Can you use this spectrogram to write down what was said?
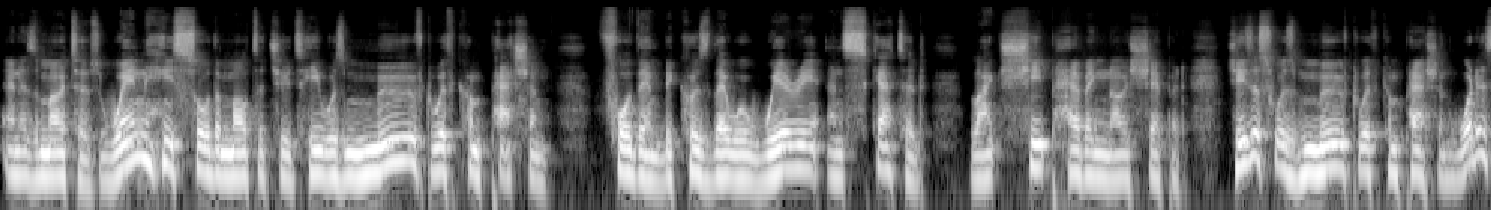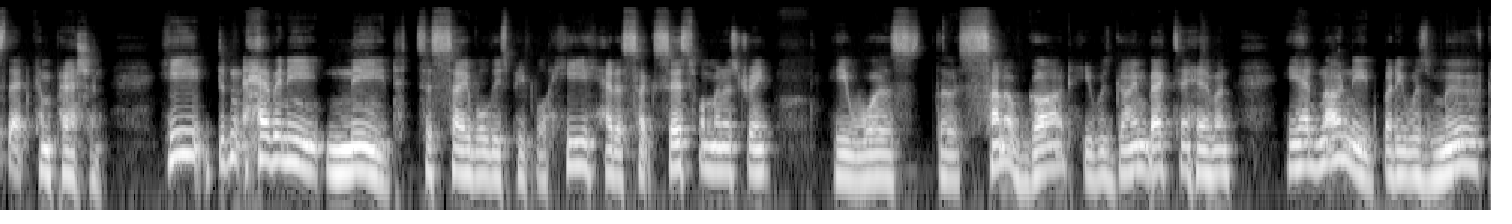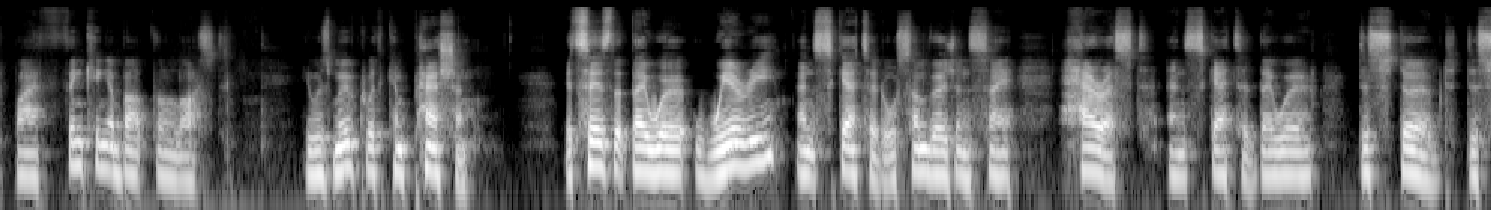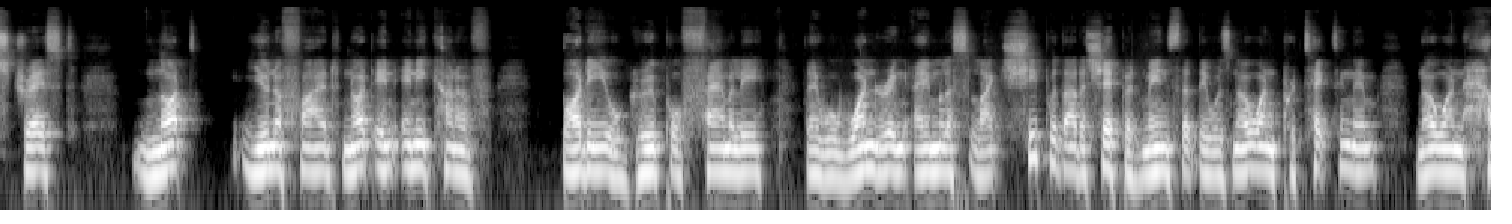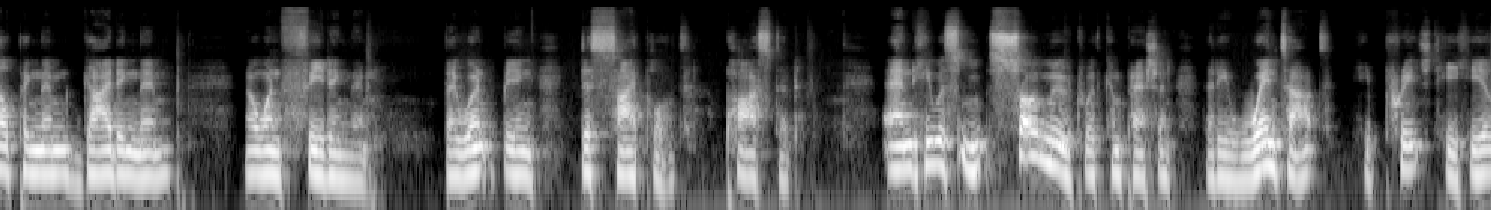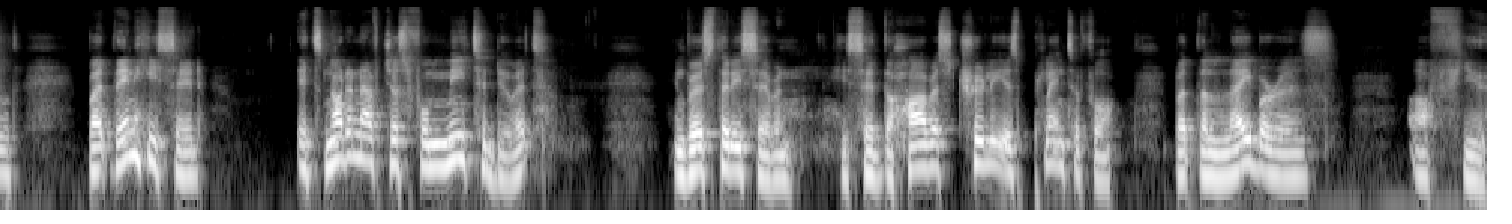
and his motives, when he saw the multitudes, he was moved with compassion for them because they were weary and scattered like sheep having no shepherd. Jesus was moved with compassion. What is that compassion? He didn't have any need to save all these people. He had a successful ministry. He was the Son of God. He was going back to heaven. He had no need, but he was moved by thinking about the lost. He was moved with compassion. It says that they were weary and scattered, or some versions say harassed and scattered. They were disturbed, distressed, not unified, not in any kind of body or group or family. They were wandering aimless like sheep without a shepherd, means that there was no one protecting them, no one helping them, guiding them, no one feeding them. They weren't being discipled, pastored. And he was so moved with compassion that he went out, he preached, he healed. But then he said, It's not enough just for me to do it. In verse 37, he said, The harvest truly is plentiful, but the laborers are few.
